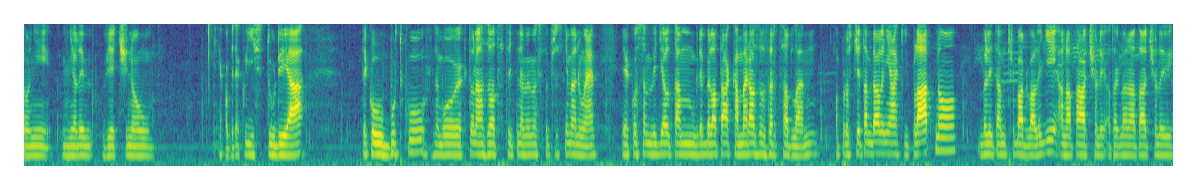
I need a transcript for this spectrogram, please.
oni měli většinou jakoby takový studia, takovou budku, nebo jak to nazvat, teď nevím, jak se to přesně jmenuje, jako jsem viděl tam, kde byla ta kamera za zrcadlem a prostě tam dali nějaký plátno, byli tam třeba dva lidi a natáčeli a takhle natáčeli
